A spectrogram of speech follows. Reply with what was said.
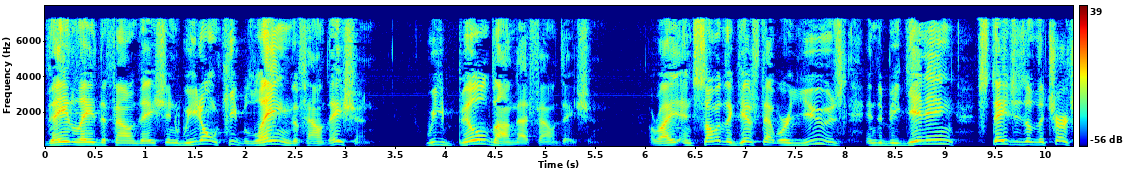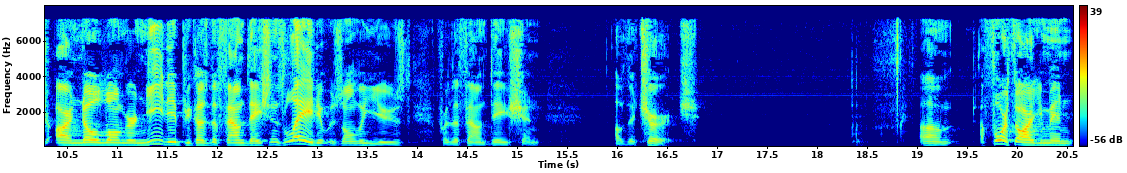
they laid the foundation. We don't keep laying the foundation. We build on that foundation. All right? And some of the gifts that were used in the beginning stages of the church are no longer needed because the foundation's laid. It was only used for the foundation of the church. Um, a fourth argument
